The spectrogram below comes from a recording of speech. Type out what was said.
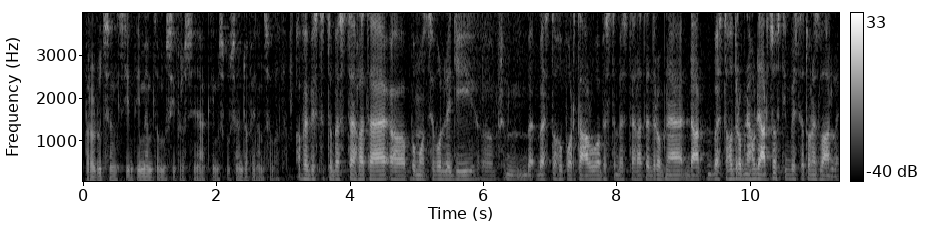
producent s tím týmem to musí prostě nějakým způsobem dofinancovat. A vy byste to bez téhleté uh, pomoci od lidí, uh, bez toho portálu a bez, bez, téhleté drobné, bez toho drobného dárcovství byste to nezvládli?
